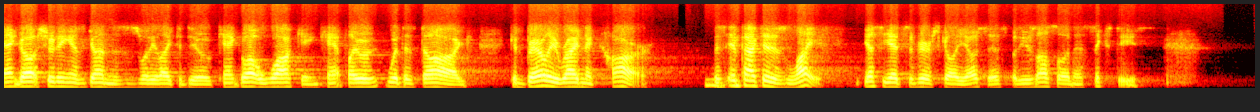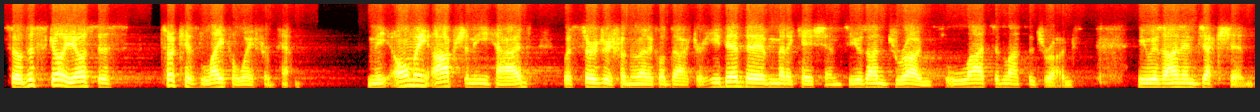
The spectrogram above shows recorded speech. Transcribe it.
Can't go out shooting his gun. This is what he liked to do. Can't go out walking. Can't play with, with his dog. Could barely ride in a car. Hmm. This impacted his life. Yes, he had severe scoliosis, but he was also in his 60s. So this scoliosis took his life away from him. And the only option he had was surgery from the medical doctor. He did the medications. He was on drugs, lots and lots of drugs. He was on injections.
